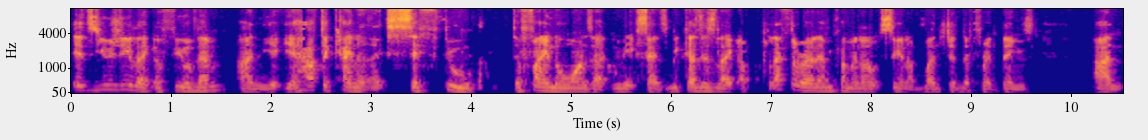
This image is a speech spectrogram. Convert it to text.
it's usually like a few of them and you, you have to kind of like sift through to find the ones that make sense because it's like a plethora of them coming out saying a bunch of different things. And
